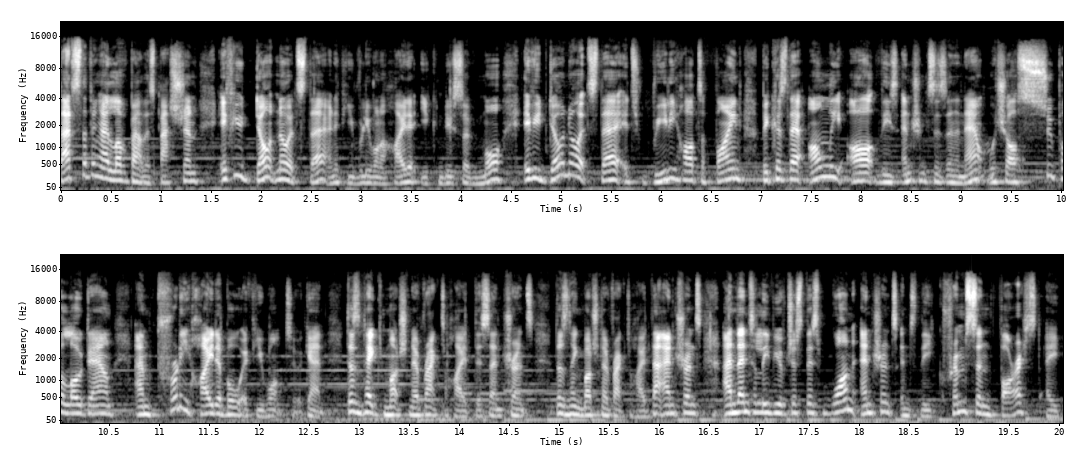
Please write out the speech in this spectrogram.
That's the thing I love about this Bastion. If you don't know it's there, and if you really want to hide it, you can do so more. If you don't know it's there, it's really hard to find because there only are these entrances in and out, which are super low down and pretty hideable if you want to. Again, doesn't take much Netherrack to hide this entrance, doesn't take much Netherrack to hide that entrance, and then to leave you with just this one entrance into the Crimson Forest, a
